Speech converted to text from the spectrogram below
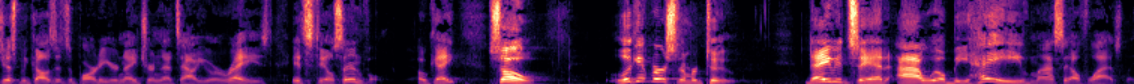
just because it's a part of your nature and that's how you were raised. It's still sinful, okay? So, look at verse number two. David said, I will behave myself wisely.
